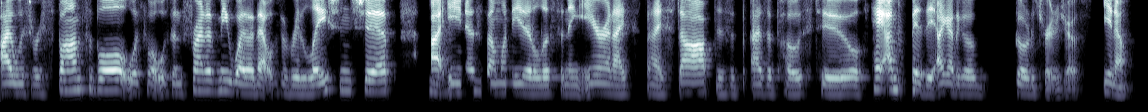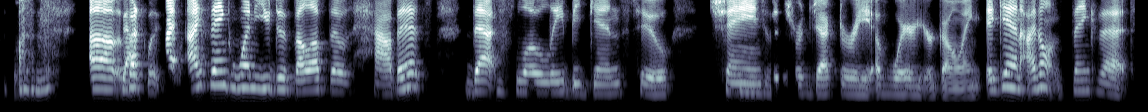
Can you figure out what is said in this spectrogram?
I was responsible with what was in front of me, whether that was a relationship, I, you know, Mhm. someone needed a listening ear, and I and I stopped as as opposed to, hey, I'm busy, I got to go go to Trader Joe's, you know. Mhm. Uh, but I, I think when you develop those habits, that Mhm. slowly begins to change Mhm. the trajectory of where you're going. Again, I don't think that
